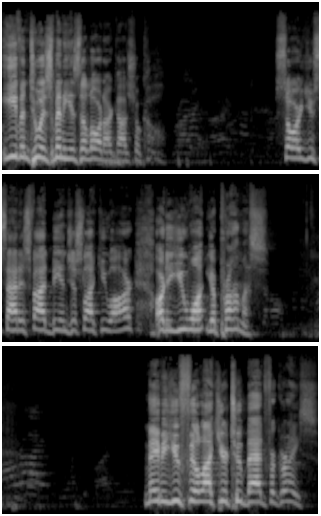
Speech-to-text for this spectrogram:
even to as many as the Lord our God shall call. So, are you satisfied being just like you are, or do you want your promise? Maybe you feel like you're too bad for grace.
